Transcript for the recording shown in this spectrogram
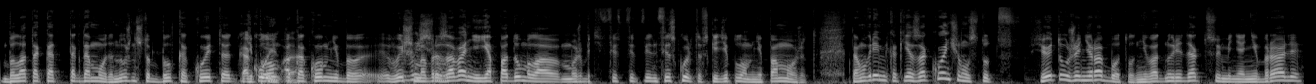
Была така- тогда мода. Нужно, чтобы был какой-то диплом Какой-то. о каком-нибудь высшем Высшем. образовании. Я подумал, а может быть, фи- фи- физкультовский диплом мне поможет. К тому времени, как я закончил институт, все это уже не работало. Ни в одну редакцию меня не брали.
